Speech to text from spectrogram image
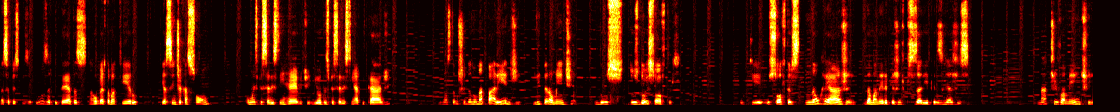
nessa pesquisa duas arquitetas, a Roberta Baqueiro e a Cíntia Casson, uma especialista em Revit e outra especialista em ArchiCAD. E nós estamos chegando na parede, literalmente, dos, dos dois softwares. Porque os softwares não reagem da maneira que a gente precisaria que eles reagissem. Nativamente,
